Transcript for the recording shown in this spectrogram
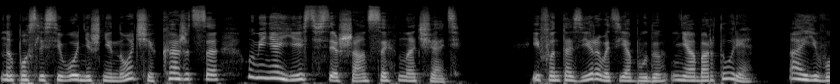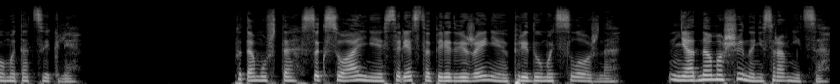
но после сегодняшней ночи, кажется, у меня есть все шансы начать. И фантазировать я буду не об Артуре, а о его мотоцикле. Потому что сексуальнее средства передвижения придумать сложно. Ни одна машина не сравнится.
